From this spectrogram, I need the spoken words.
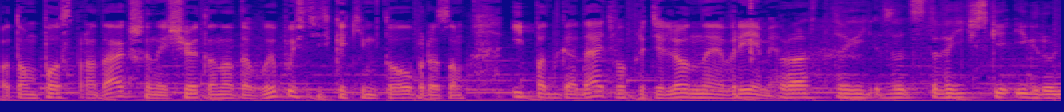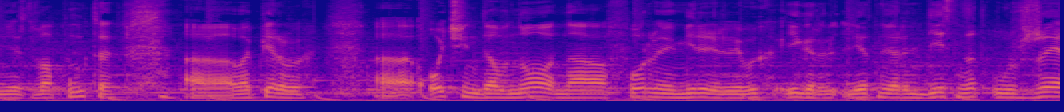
Потом постпродакшн, еще это надо выпустить каким-то образом и подгадать в определенное время. Про стратегические игры у меня есть два пункта. А, во-первых, а, очень давно на форуме мира ролевых игр, лет, наверное, 10 назад уже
